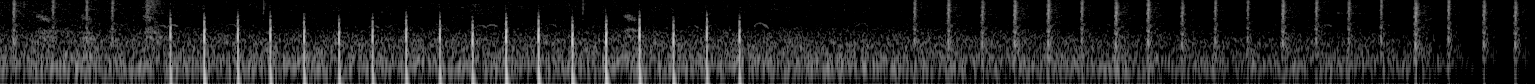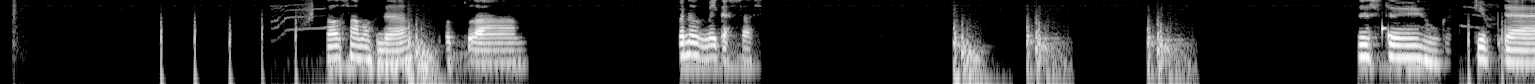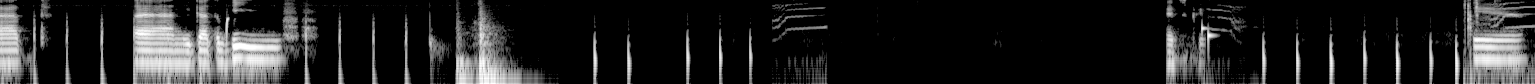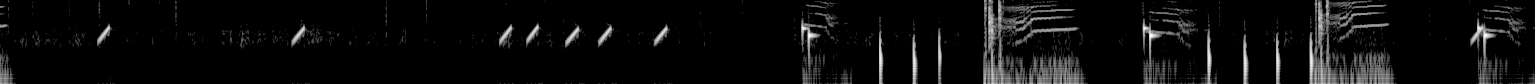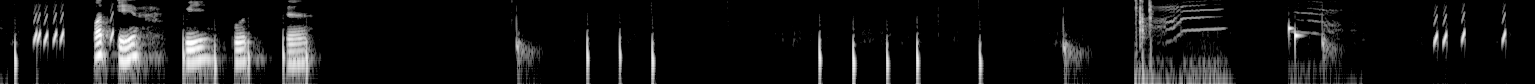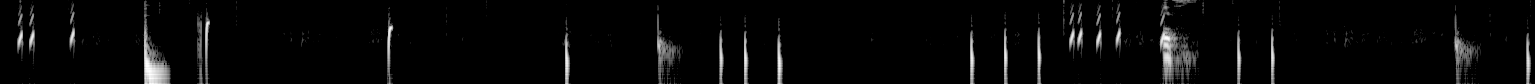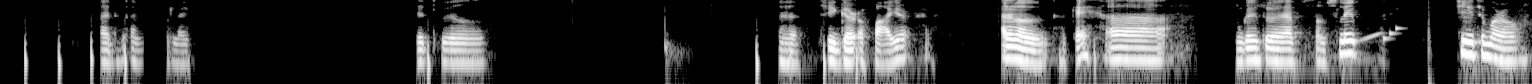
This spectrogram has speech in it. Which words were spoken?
Well, some of them, plum. I'm gonna make a sash. This thing, I'm gonna keep that. And we got the bee. It's great. Here. What if we put the this I don't I'm like it will uh, trigger a fire. I don't know. Okay uh, I'm going to have some sleep. See you tomorrow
